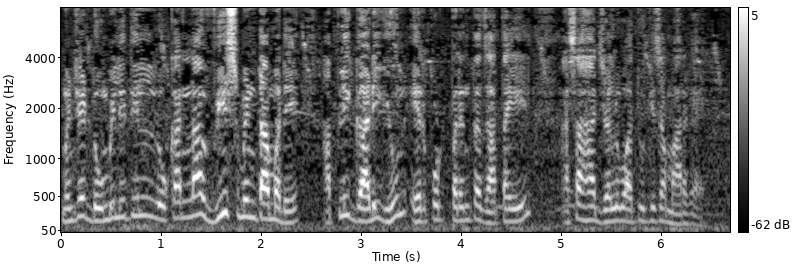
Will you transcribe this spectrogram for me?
म्हणजे डोंबिवलीतील लोकांना वीस मिनिटामध्ये आपली गाडी घेऊन एअरपोर्टपर्यंत जाता येईल असा हा जलवाहतुकीचा मार्ग आहे.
